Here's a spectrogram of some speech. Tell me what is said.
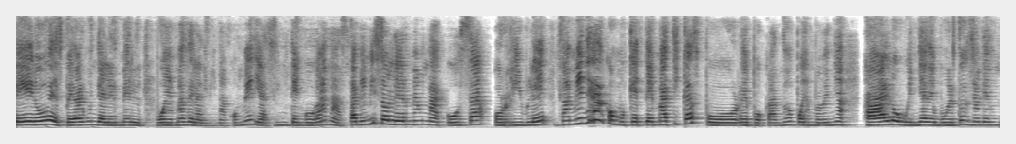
pero espero algún día leerme el poema de la Divina Comedia, sin tengo ganas. También me hizo leerme una cosa horrible. También eran como que temáticas por época, ¿no? Por ejemplo, venía Halloween, Día de Muertos, y leí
